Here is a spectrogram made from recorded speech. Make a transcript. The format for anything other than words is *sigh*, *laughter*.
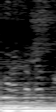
Yes. *laughs*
